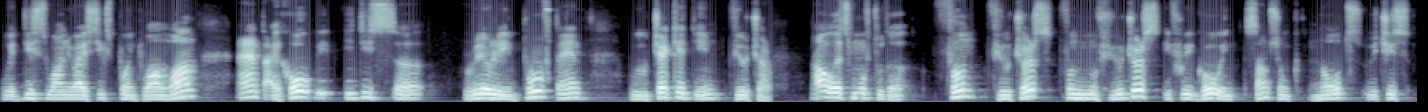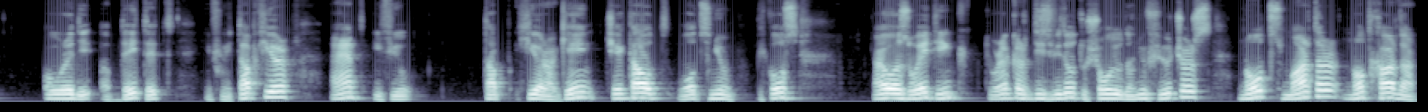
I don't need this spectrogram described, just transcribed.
with this One UI 6.11 and I hope it, it is uh, really improved and we'll check it in future. Now let's move to the fun futures, fun new futures. If we go in Samsung Notes, which is already updated, if we tap here and if you tap here again, check out what's new because I was waiting to record this video to show you the new features. Note smarter, not harder.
